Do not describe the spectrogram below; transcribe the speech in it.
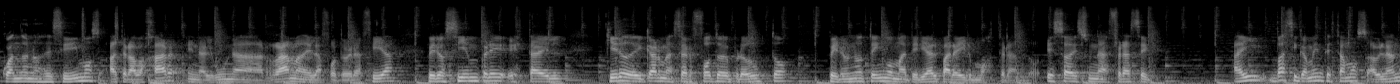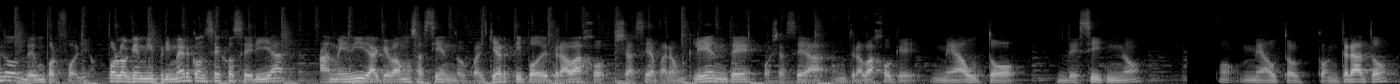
cuando nos decidimos a trabajar en alguna rama de la fotografía, pero siempre está el quiero dedicarme a hacer foto de producto, pero no tengo material para ir mostrando. Esa es una frase Ahí básicamente estamos hablando de un portfolio. Por lo que mi primer consejo sería, a medida que vamos haciendo cualquier tipo de trabajo, ya sea para un cliente o ya sea un trabajo que me autodesigno o me autocontrato,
